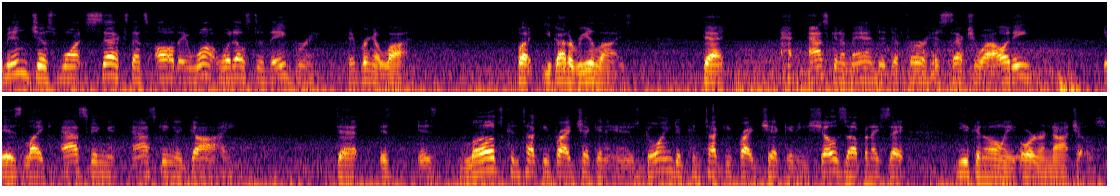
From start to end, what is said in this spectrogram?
men just want sex. That's all they want. What else do they bring? They bring a lot. But you got to realize that asking a man to defer his sexuality is like asking asking a guy that is is loves Kentucky Fried Chicken and is going to Kentucky Fried Chicken. He shows up and they say, "You can only order nachos.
